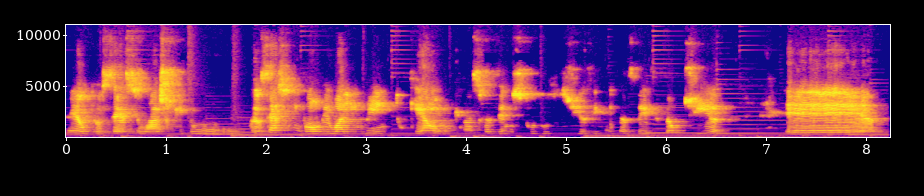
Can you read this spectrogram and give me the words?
Né? O processo, eu acho que o, o processo que envolve o alimento, que é algo que nós fazemos todos os dias e muitas vezes ao dia, é,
